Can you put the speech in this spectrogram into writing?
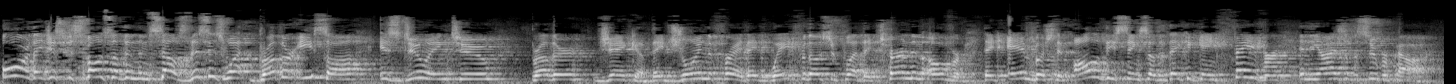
Or they just disposed of them themselves. This is what brother Esau is doing to brother Jacob. They joined the fray. They'd wait for those who fled. They'd turn them over. They'd ambush them. All of these things so that they could gain favor in the eyes of the superpower.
